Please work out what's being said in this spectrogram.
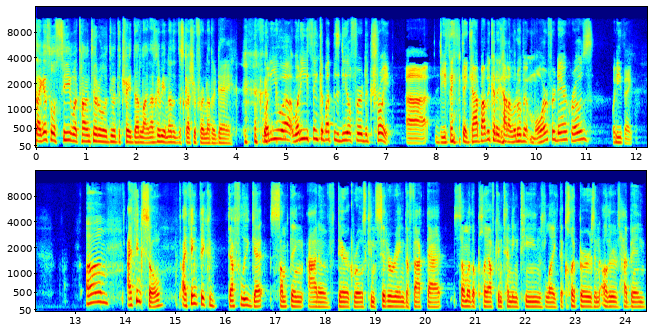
I guess we'll see what Tom Thibodeau will do at the trade deadline. That's gonna be another discussion for another day. what do you uh, What do you think about this deal for Detroit? Uh, do you think they got, probably could have got a little bit more for Derrick Rose? What do you think? Um, I think so. I think they could definitely get something out of Derrick Rose, considering the fact that some of the playoff contending teams like the Clippers and others have been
